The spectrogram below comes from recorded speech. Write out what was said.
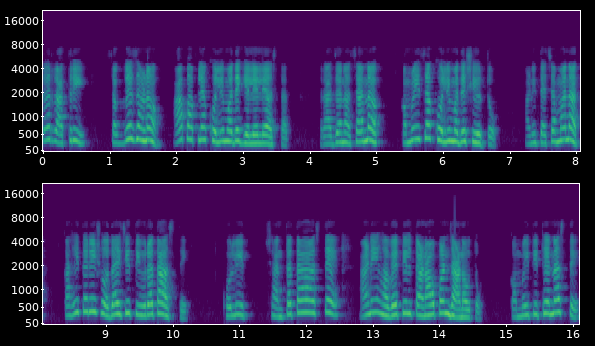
तर रात्री सगळेजण आपापल्या खोलीमध्ये गेलेले असतात. राजन अचानक कमळीच्या खोलीमध्ये शिरतो. आणि त्याच्या मनात काहीतरी शोधायची तीव्रता असते. खोलीत शांतता असते आणि हवेतील तणाव पण जाणवतो. कमळी तिथे नसते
